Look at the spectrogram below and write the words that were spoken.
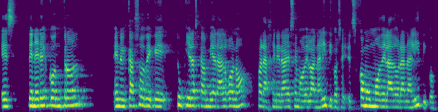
es tener el control en el caso de que tú quieras cambiar algo, ¿no? Para generar ese modelo analítico. Es como un modelador analítico.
